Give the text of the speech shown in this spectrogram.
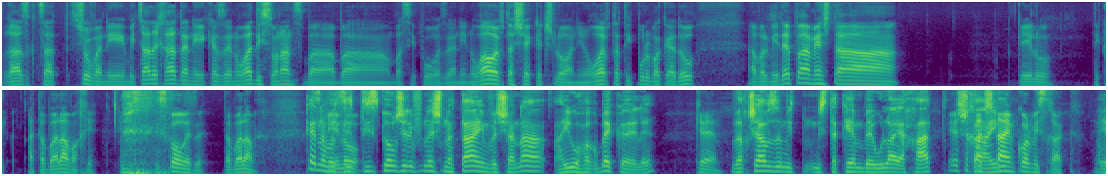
רז קצת, שוב, אני, מצד אחד, אני כזה נורא דיסוננס ב, ב, בסיפור הזה. אני נורא אוהב את השקט שלו, אני נורא אוהב את הטיפול בכדור, אבל מדי פעם יש את ה... כאילו, תק... אתה בלם, אחי. תזכור את זה, אתה בלם. כן, אבל כאילו- תזכור שלפני שנתיים ושנה היו הרבה כאלה, כן. ועכשיו זה מת- מסתכם באולי אחת, יש אחד שתיים כל משחק. אבל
